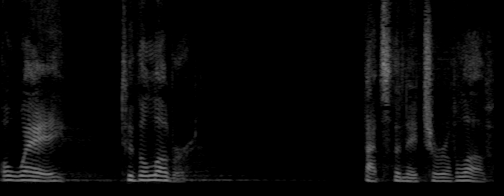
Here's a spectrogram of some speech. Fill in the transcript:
away to the lover. That's the nature of love.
